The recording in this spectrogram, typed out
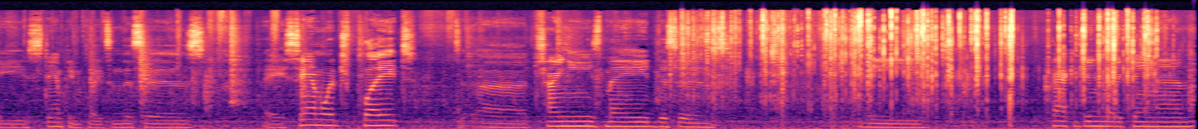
the stamping plates. And this is a sandwich plate, uh, Chinese made. This is the packaging that it came in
